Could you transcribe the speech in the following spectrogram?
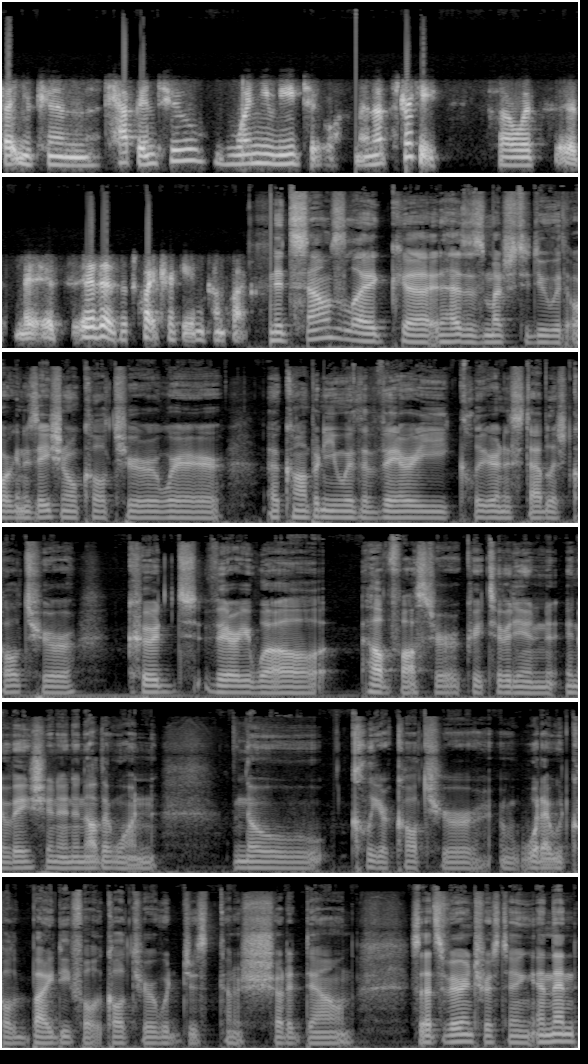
that you can tap into when you need to, and that's tricky. So it's it, it's it is it's quite tricky and complex. And it sounds like uh, it has as much to do with organizational culture, where a company with a very clear and established culture could very well help foster creativity and innovation, and another one, no clear culture, what I would call by default culture, would just kind of shut it down. So that's very interesting. And then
